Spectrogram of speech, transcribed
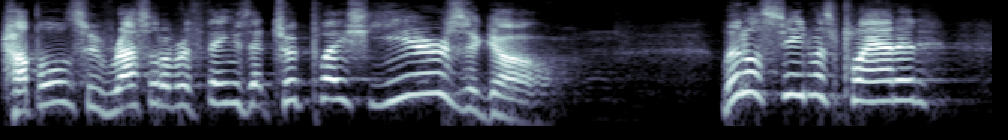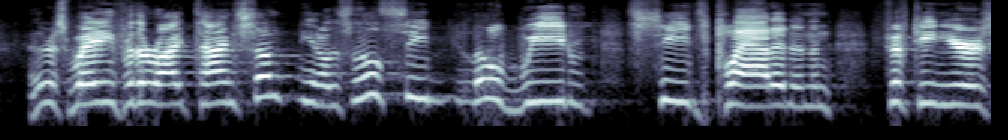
couples who wrestled over things that took place years ago. Little seed was planted, and they're just waiting for the right time. Some, you know, this little seed, little weed seeds planted, and then 15 years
